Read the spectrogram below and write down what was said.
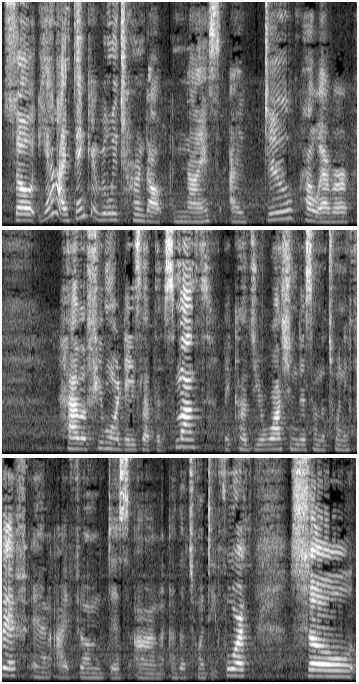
So yeah, I think it really turned out nice. I do, however, have a few more days left of this month because you're watching this on the 25th and I filmed this on the 24th. So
